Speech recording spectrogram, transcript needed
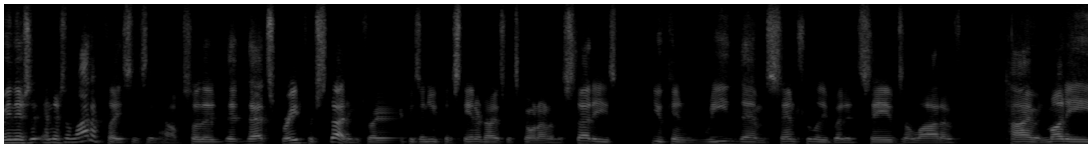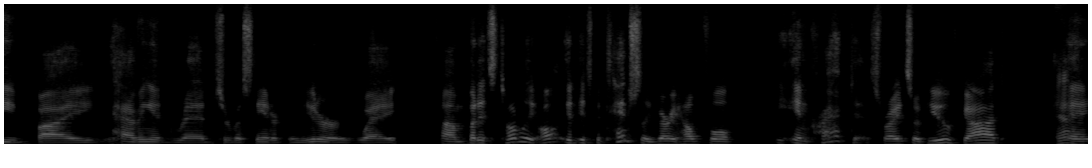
I mean, there's and there's a lot of places that help. So that, that that's great for studies, right? Because then you can standardize what's going on in the studies. You can read them centrally, but it saves a lot of time and money by having it read sort of a standard computer way. Um, but it's totally all. It, it's potentially very helpful in practice, right? So if you've got yeah. a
